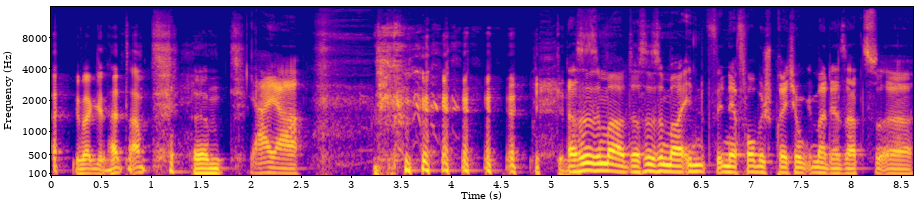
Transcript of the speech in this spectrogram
wie wir gelernt haben. Ähm, ja, ja. genau. Das ist immer, das ist immer in, in der Vorbesprechung immer der Satz, äh,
